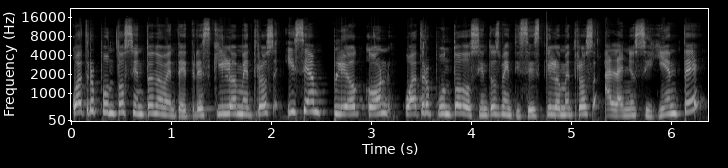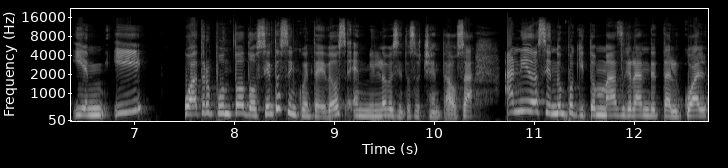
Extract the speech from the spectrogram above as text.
4.193 kilómetros y se amplió con 4.226 kilómetros al año siguiente y, en, y 4.252 en 1980. O sea, han ido haciendo un poquito más grande tal cual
